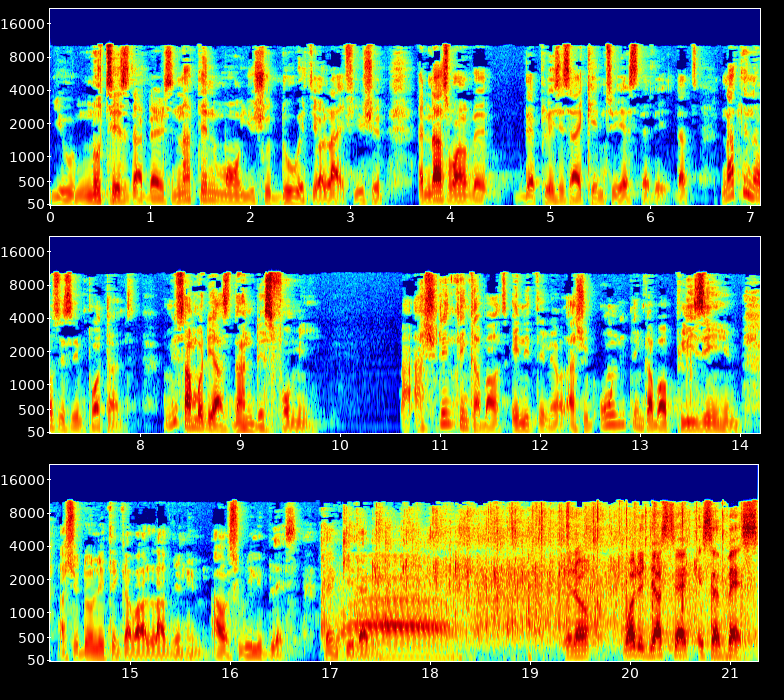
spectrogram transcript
you notice that there is nothing more you should do with your life. You should, and that's one of the, the places I came to yesterday, that nothing else is important. I mean, somebody has done this for me. I shouldn't think about anything else. I should only think about pleasing him. I should only think about loving him. I was really blessed. Thank you, Daddy. You know, what you just said is a verse.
